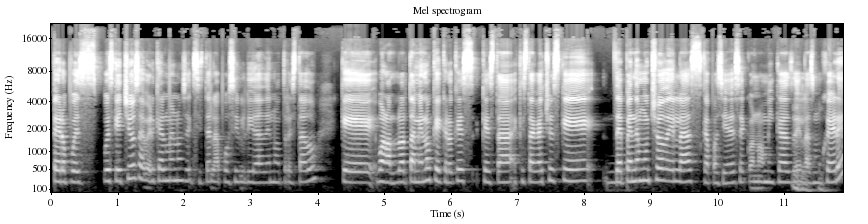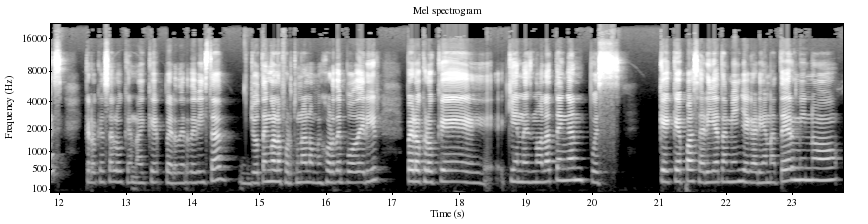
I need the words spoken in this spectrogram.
pero pues, pues qué chido saber que al menos existe la posibilidad en otro estado. Que, bueno, también lo que creo que, es, que, está, que está gacho es que depende mucho de las capacidades económicas de las mujeres. Creo que es algo que no hay que perder de vista. Yo tengo la fortuna a lo mejor de poder ir, pero creo que quienes no la tengan, pues, ¿qué, qué pasaría? También llegarían a término.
